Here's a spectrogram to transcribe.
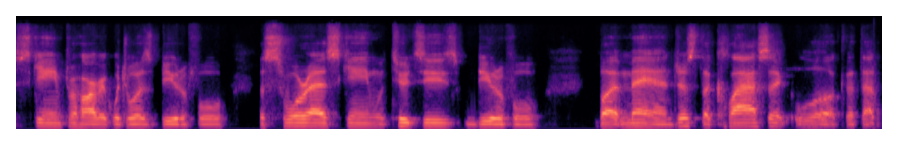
scheme for Harvick, which was beautiful. The Suarez scheme with Tootsie's beautiful, but man, just the classic look that that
